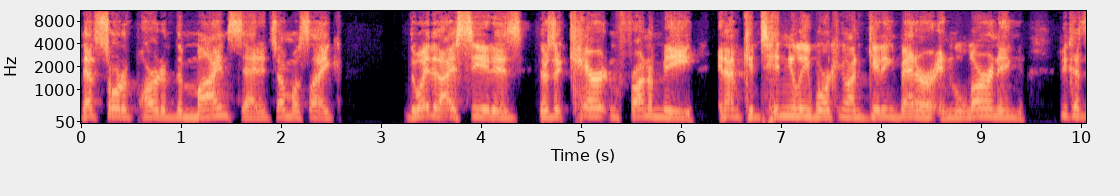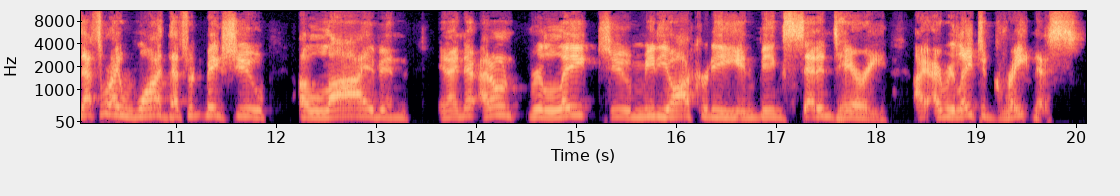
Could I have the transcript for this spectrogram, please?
that's sort of part of the mindset. It's almost like the way that I see it is there's a carrot in front of me and I'm continually working on getting better and learning because that's what I want. That's what makes you alive and and I ne- I don't relate to mediocrity and being sedentary. I, I relate to greatness.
